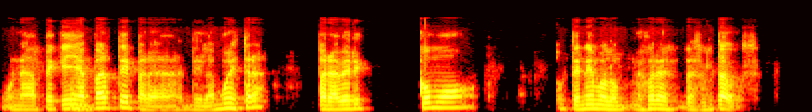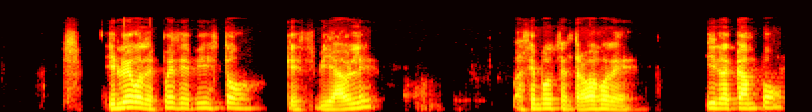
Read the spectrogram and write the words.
una pequeña parte para, de la muestra, para ver cómo obtenemos los mejores resultados. Y luego, después de visto que es viable, hacemos el trabajo de ir al campo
